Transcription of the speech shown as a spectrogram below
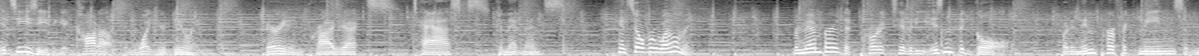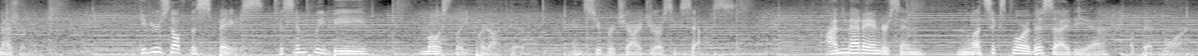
It's easy to get caught up in what you're doing, buried in projects, tasks, commitments. It's overwhelming. Remember that productivity isn't the goal, but an imperfect means of measurement. Give yourself the space to simply be mostly productive and supercharge your success. I'm Matt Anderson, and let's explore this idea a bit more.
